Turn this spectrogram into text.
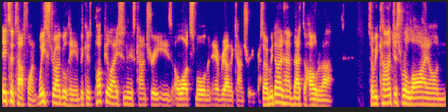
it's a tough one. We struggle here because population in this country is a lot smaller than every other country. So we don't have that to hold it up. So we can't just rely on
